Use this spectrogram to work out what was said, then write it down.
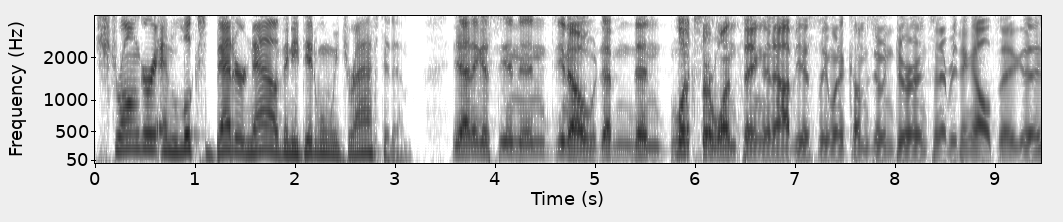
stronger and looks better now than he did when we drafted him. Yeah, and I guess, and, and you know, then looks are one thing, and obviously when it comes to endurance and everything else, uh,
